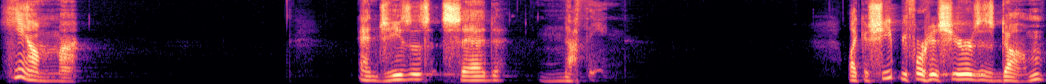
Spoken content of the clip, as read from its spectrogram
him. And Jesus said nothing. Like a sheep before his shears is dumb,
